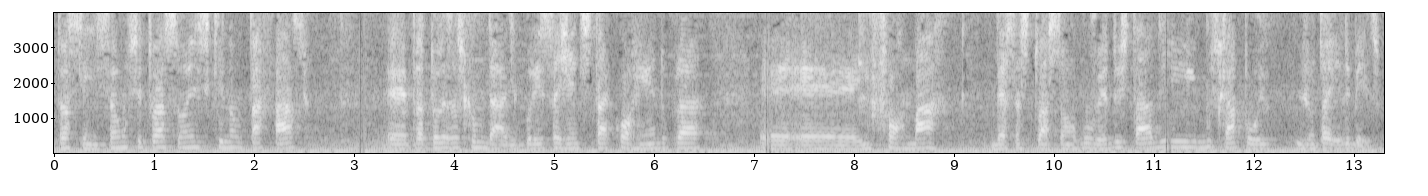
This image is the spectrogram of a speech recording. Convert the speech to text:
Então, assim, são situações que não está fácil para todas as comunidades. Por isso a gente está correndo para informar dessa situação ao governo do estado e buscar apoio junto a ele mesmo.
